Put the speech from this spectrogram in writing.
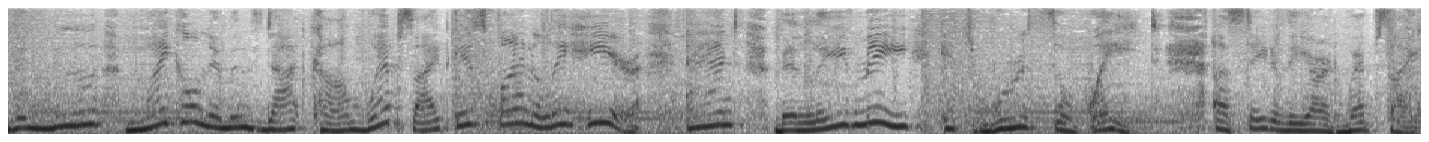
The new MichaelNimmons.com website is finally here. And believe me, it's worth the wait. A state of the art website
